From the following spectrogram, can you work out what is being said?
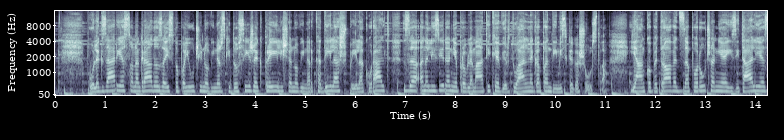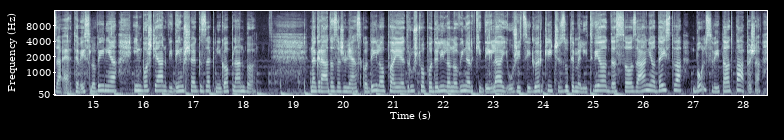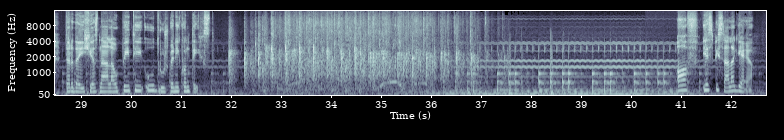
Poleg Zarje so nagrado za izstopajoči novinarski dosežek prejeli še novinarka dela Špela Kuralt za analiziranje problematike virtualnega pandemijskega šolstva, Janko Petrovec za poročanje iz Italije za RTV Slovenija in Boštjan Videmšek za knjigo Plan B. Nagrado za življensko delo pa je društvo podelilo novinarki dela Jožici Grkič z utemelitvijo, da so za njo dejstva bolj sveta od papeža, ter da jih je znala upeti v družbeni kontekst. Off je spisala Geja.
